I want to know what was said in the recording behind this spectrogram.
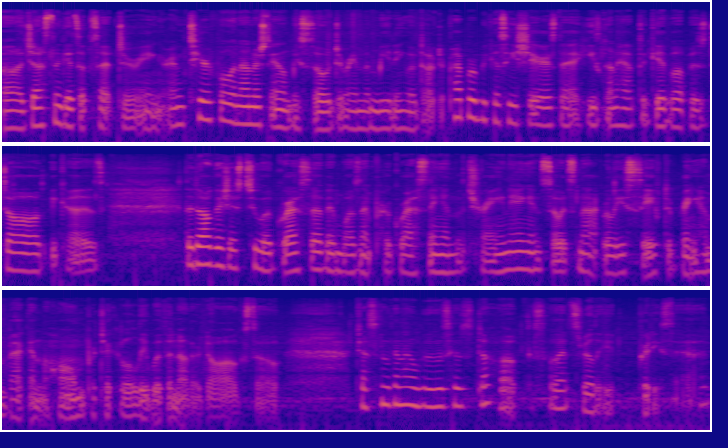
uh, Justin gets upset during and tearful and understandably so during the meeting with Dr. Pepper because he shares that he's going to have to give up his dog because the dog is just too aggressive and wasn't progressing in the training and so it's not really safe to bring him back in the home particularly with another dog so justin's gonna lose his dog so that's really pretty sad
